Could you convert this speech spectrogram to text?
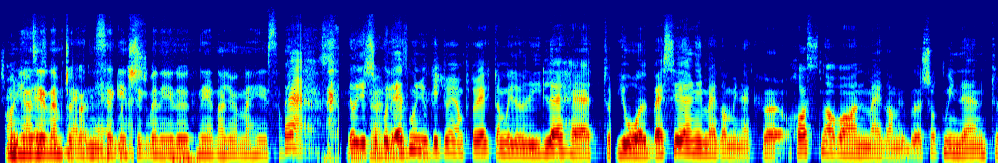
Ami azért nem csak a szegénységben élőknél nagyon nehéz. Persze. De hogy akkor ez mondjuk egy olyan projekt, amiről így lehet jól beszélni, meg aminek haszna van, meg amiből sok mindent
